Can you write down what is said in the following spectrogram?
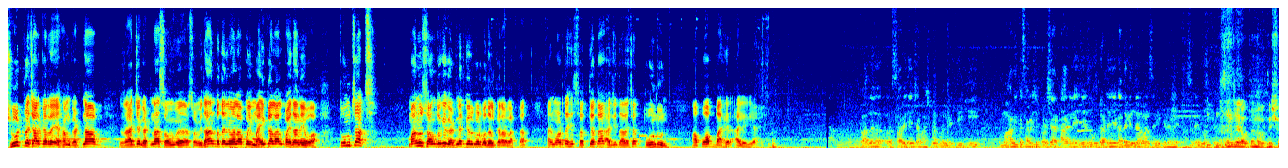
झूठ प्रचार कर रहे हम घटना राज्य घटना संविधान बदलने वाला कोई माई का लाल पैदा नाही हुआ. तुमचाच माणूस सांगतो की घटनेत किरकोळ बदल करावे लागतात. आणि मला वाटतं हे सत्यता अजितदादाच्या तोंडून आपोआप बाहेर आलेली आहे. काल सावे त्यांच्या भाषणात म्हणले ती की महाविकास आघाडीचे प्रचार कार्यालय जे याचं उद्घाटन एका दलिंदर माणसाने केलेलं आहे असं त्यांनी. संजय राऊतांना उद्देश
